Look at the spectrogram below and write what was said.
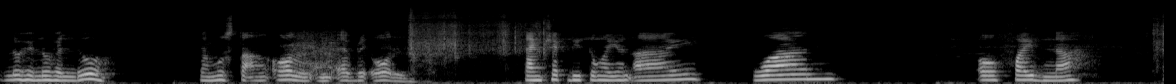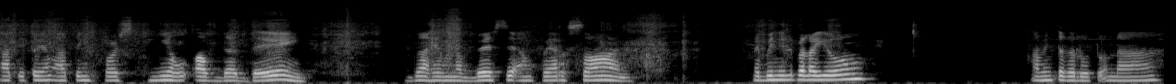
Hello, hello, hello. Kamusta ang all and every all? Time check dito ngayon ay 1.05 na. At ito yung ating first meal of the day. Dahil na bese ang person. May binili pala yung aming tagaluto na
